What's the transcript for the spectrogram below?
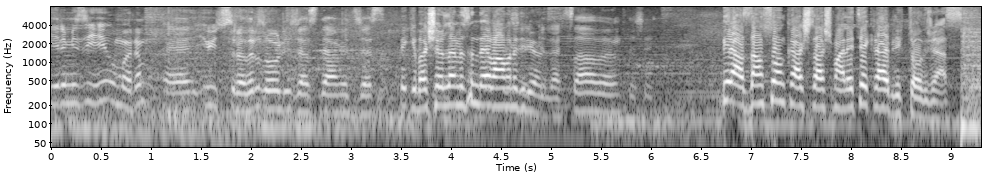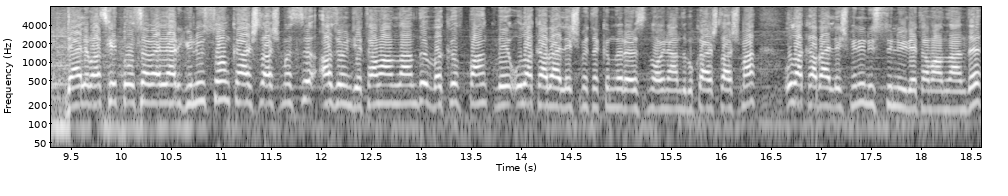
yerimiz iyi. Umarım 3 sıraları zorlayacağız, devam edeceğiz. Peki başarılarınızın devamını diliyoruz. Teşekkürler. Sağ olun. Teşekkür Birazdan son karşılaşmayla tekrar birlikte olacağız. Değerli basketbol severler günün son karşılaşması az önce tamamlandı. Vakıfbank ve Ulak Haberleşme takımları arasında oynandı bu karşılaşma. Ulak Haberleşme'nin üstünlüğüyle tamamlandı.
